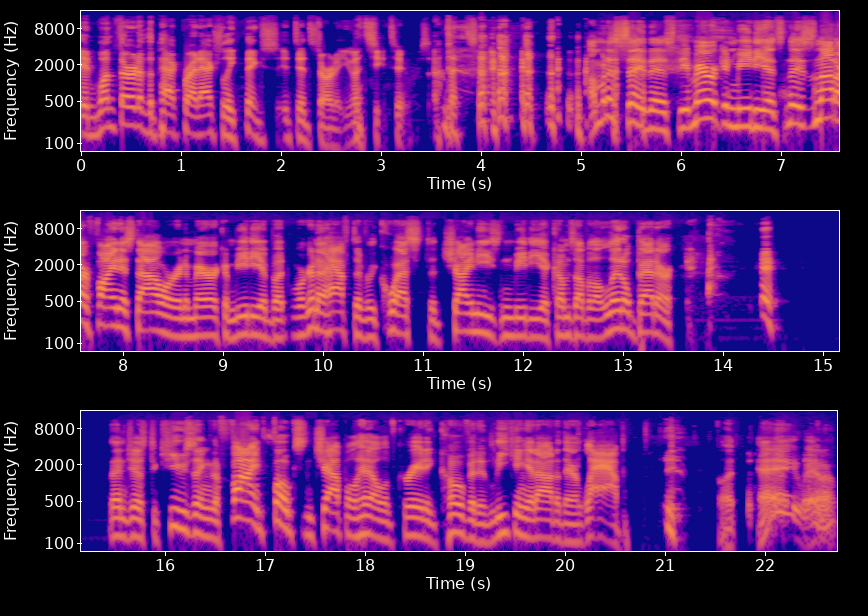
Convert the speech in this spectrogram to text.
and one third of the Pack Pride actually thinks it did start at UNC too. So I'm going to say this: the American media. It's, this is not our finest hour in American media, but we're going to have to request the Chinese media comes up with a little better than just accusing the fine folks in Chapel Hill of creating COVID and leaking it out of their lab. But hey, you know,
